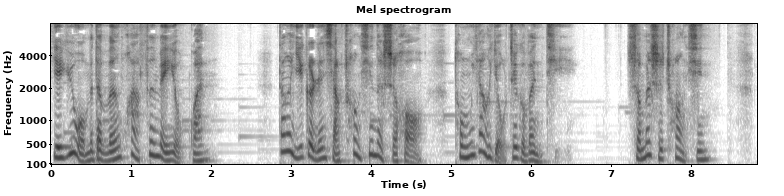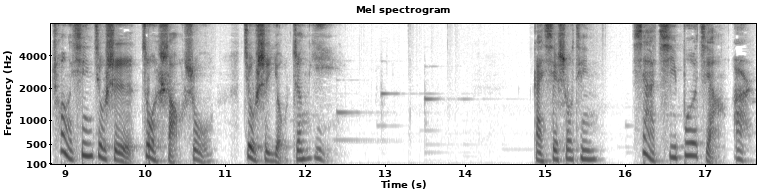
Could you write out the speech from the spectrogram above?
也与我们的文化氛围有关。当一个人想创新的时候，同样有这个问题：什么是创新？创新就是做少数，就是有争议。感谢收听，下期播讲二。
